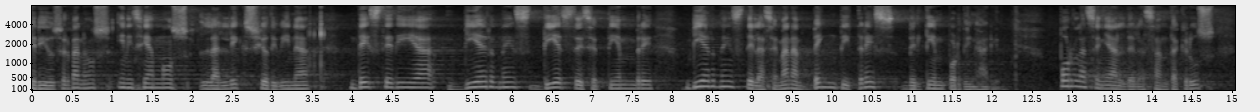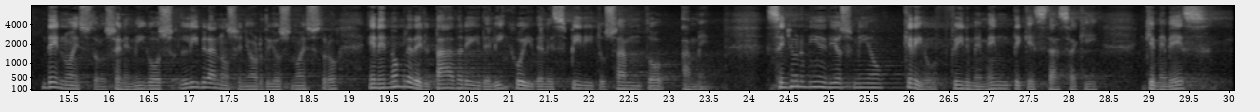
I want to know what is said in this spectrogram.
Queridos hermanos, iniciamos la lección divina de este día, viernes 10 de septiembre, viernes de la semana 23 del tiempo ordinario. Por la señal de la Santa Cruz de nuestros enemigos, líbranos Señor Dios nuestro, en el nombre del Padre y del Hijo y del Espíritu Santo. Amén. Señor mío y Dios mío, creo firmemente que estás aquí, que me ves,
